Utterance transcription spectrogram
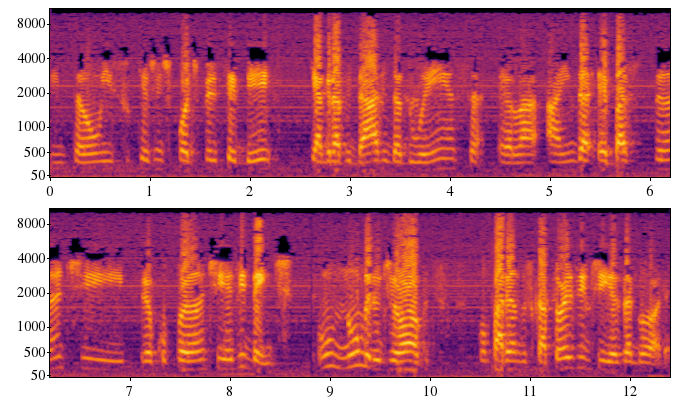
Então, isso que a gente pode perceber que a gravidade da doença, ela ainda é bastante preocupante e evidente. Um número de óbitos, comparando os 14 dias agora,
